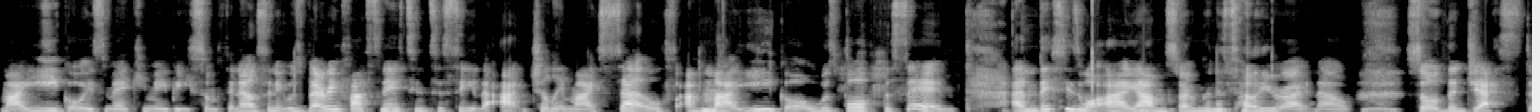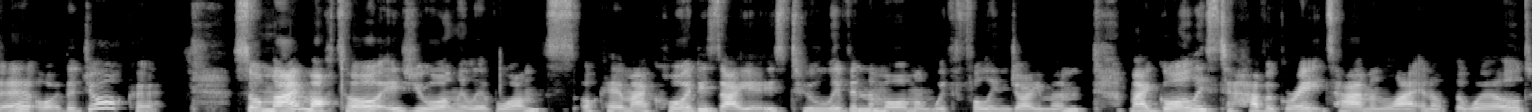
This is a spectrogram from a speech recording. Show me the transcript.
my ego is making me be something else. And it was very fascinating to see that actually myself and my ego was both the same. And this is what I am. So I'm going to tell you right now. So the jester or the joker. So my motto is you only live once. Okay, my core desire is to live in the moment with full enjoyment. My goal is to have a great time and lighten up the world.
